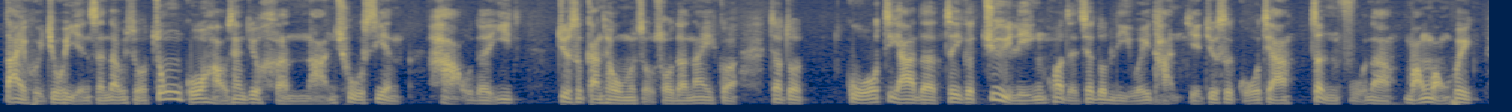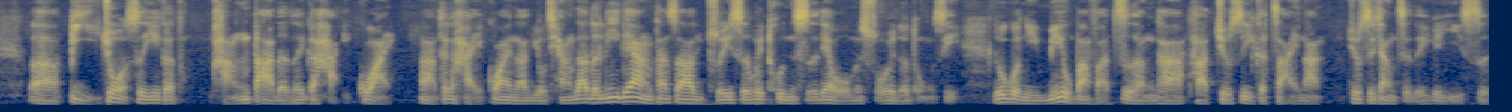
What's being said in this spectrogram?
待会就会延伸到说，中国好像就很难出现好的一，就是刚才我们所说的那一个叫做国家的这个巨灵或者叫做李维坦，也就是国家政府呢，往往会呃比作是一个庞大的这个海怪啊，这个海怪呢有强大的力量，但是它随时会吞噬掉我们所有的东西，如果你没有办法制衡它，它就是一个灾难。就是这样子的一个意思，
